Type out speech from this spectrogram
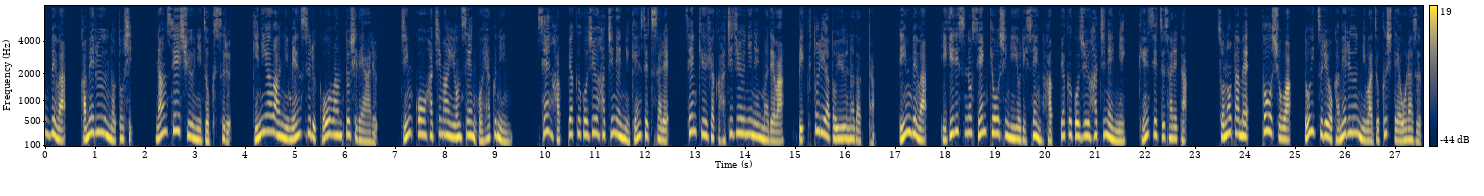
ンベはカメルーンの都市、南西州に属するギニア湾に面する港湾都市である。人口84,500人。1858年に建設され、1982年まではビクトリアという名だった。リンベはイギリスの宣教師により1858年に建設された。そのため、当初はドイツ領カメルーンには属しておらず、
